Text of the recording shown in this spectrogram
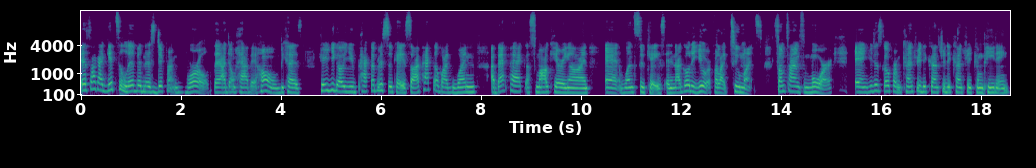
it's like I get to live in this different world that I don't have at home because here you go. You pack up your suitcase. So I pack up like one, a backpack, a small carry on, and one suitcase. And then I go to Europe for like two months, sometimes more. And you just go from country to country to country competing.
